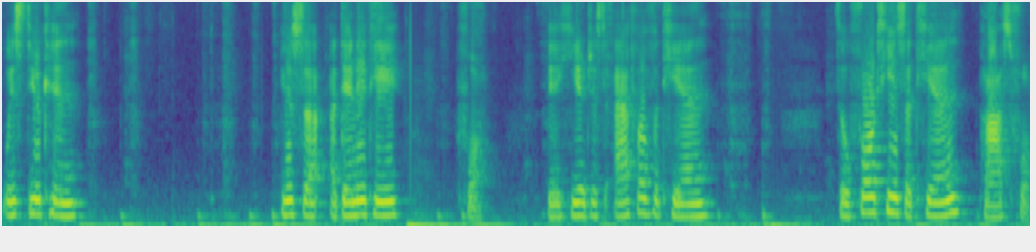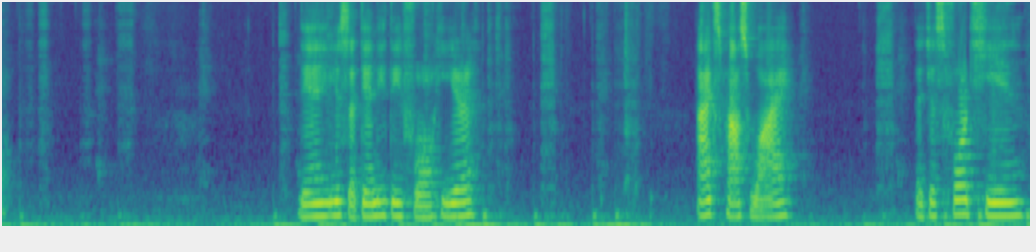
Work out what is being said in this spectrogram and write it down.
we still can use the identity 4. And here just f of 10. So 14 is a 10 plus 4. Then use identity 4 here. x plus y. That's just 14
